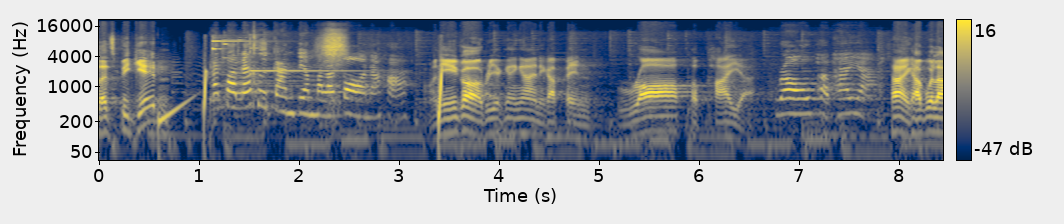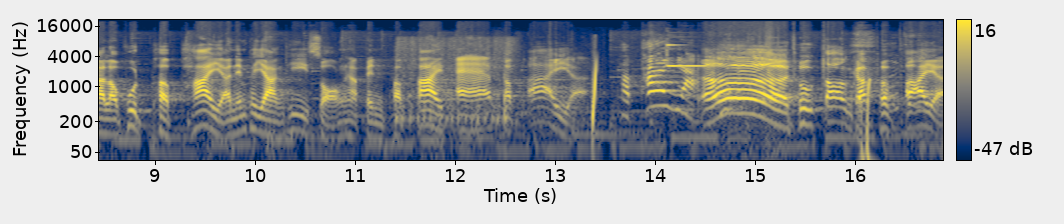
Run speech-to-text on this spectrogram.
let's begin ขั้นตอนแรกคือการเตรียมมะละกอนะคะ อันนี้ก็เรียกง่ายๆนะครับ เป็น raw papaya roll papaya ใช่ครับ เวลาเราพูด papaya เน้นพยางค์ที่2นะครับเป็น papaya แพ้ papaya papaya เออ ถูกต้องครับ papaya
